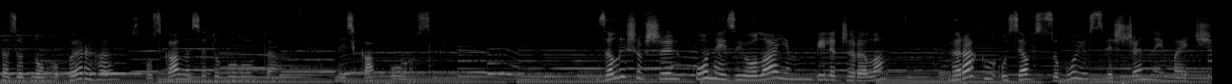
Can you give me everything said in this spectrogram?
та з одного берега спускалася до болота низька поросль. Залишивши коней з Іолаєм біля джерела, Геракл узяв з собою священний меч,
